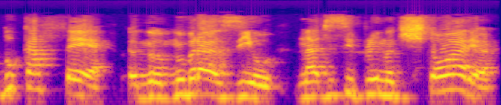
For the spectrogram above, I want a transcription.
do café no, no Brasil na disciplina de História,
